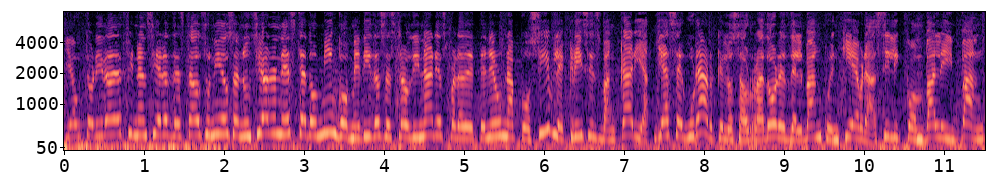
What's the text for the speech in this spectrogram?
Y autoridades financieras de Estados Unidos anunciaron este domingo medidas extraordinarias para detener una posible crisis bancaria y asegurar que los ahorradores del banco en quiebra, Silicon Valley Bank,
